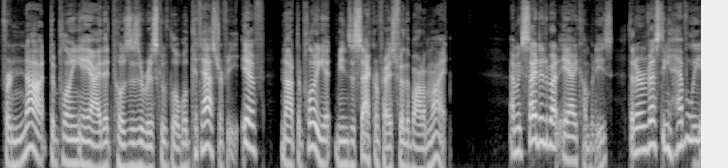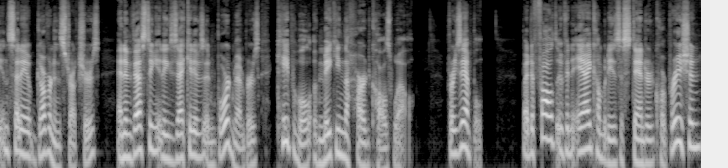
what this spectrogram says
for not deploying AI that poses a risk of global catastrophe if not deploying it means a sacrifice for the bottom line. I'm excited about AI companies that are investing heavily in setting up governance structures and investing in executives and board members capable of making the hard calls well. For example, by default, if an AI company is a standard corporation,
